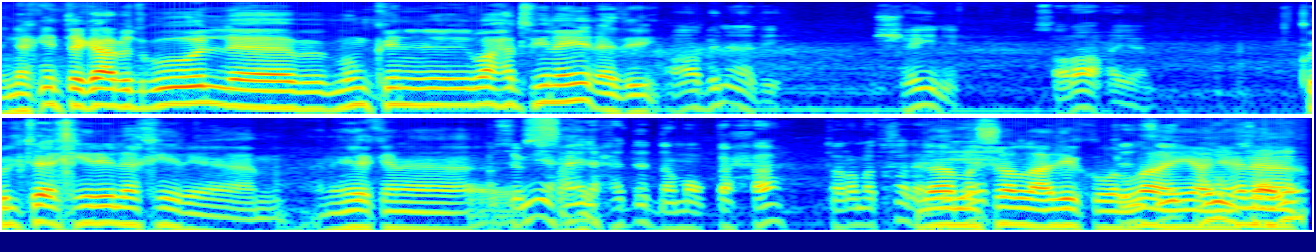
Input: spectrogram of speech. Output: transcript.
لأنك أنت قاعد بتقول آه، ممكن الواحد فينا ينأذي. آه بنادي مش هينه صراحة يعني. كل تأخير لها خير يا عمي أنا هيك أنا بس منيح حددنا موقعها. ترى مدخلها لا. ما شاء الله عليكم والله. يعني أنا؟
